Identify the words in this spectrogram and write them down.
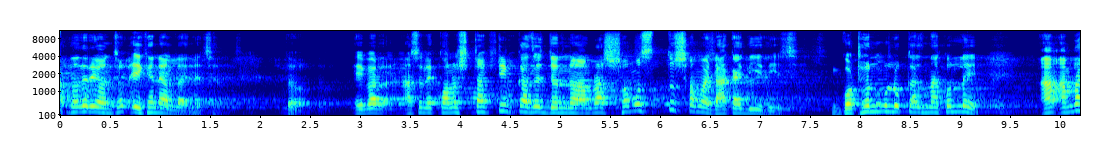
আপনাদের এই অঞ্চল এখানে আল্লাহ এনেছেন। তো এবার আসলে কনস্ট্রাকটিভ কাজের জন্য আমরা সমস্ত সময় ঢাকায় দিয়ে দিয়েছি। গঠনমূলক কাজ না করলে আমরা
